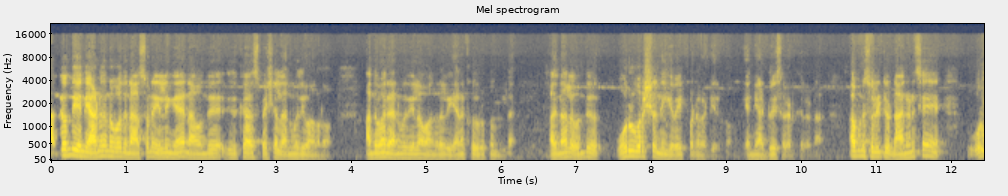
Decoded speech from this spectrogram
அது வந்து என்னை அணுகுன போது நான் சொன்னேன் இல்லைங்க நான் வந்து இதுக்காக ஸ்பெஷல் அனுமதி வாங்கணும். அந்த மாதிரி அனுமதியெல்லாம் வாங்குறது எனக்கும் விருப்பம் இல்லை. அதனால வந்து ஒரு வருஷம் நீங்கள் வெயிட் பண்ண வேண்டியிருக்கும். என்னை அட்வைசர் எடுக்கிறேன்னா அப்படின்னு சொல்லிட்டு நான் நினச்சேன் ஒரு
